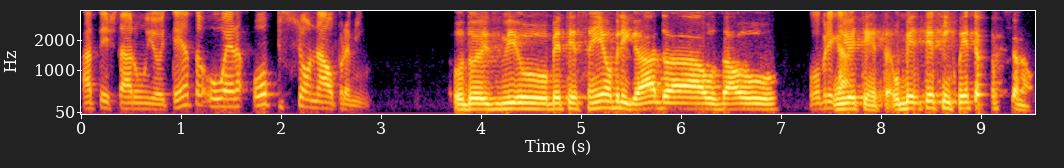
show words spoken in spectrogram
a testar um 1,80 ou era opcional para mim? O, 2000, o BT 100 é obrigado a usar o obrigado. 1,80. O BT 50 é opcional.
